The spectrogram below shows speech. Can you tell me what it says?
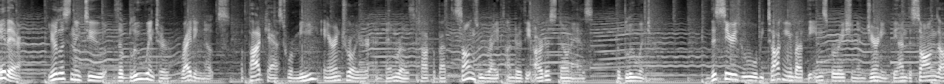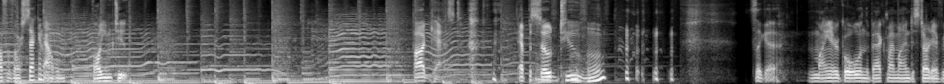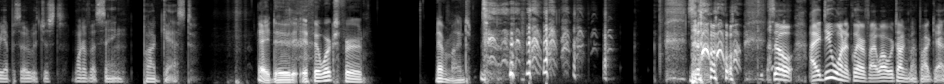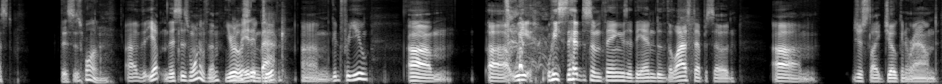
Hey there. You're listening to The Blue Winter Writing Notes, a podcast where me, Aaron Troyer, and Ben Roth talk about the songs we write under the artist known as The Blue Winter. In this series, we will be talking about the inspiration and journey behind the songs off of our second album, Volume 2. Podcast. Episode 2. Mm-hmm. it's like a minor goal in the back of my mind to start every episode with just one of us saying podcast. Hey, dude, if it works for. Never mind. So, so I do want to clarify while we're talking about podcast. This is one. Uh, th- yep, this is one of them. You're You made it listening to it. back. Um, good for you. Um, uh, we we said some things at the end of the last episode, um, just like joking around.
